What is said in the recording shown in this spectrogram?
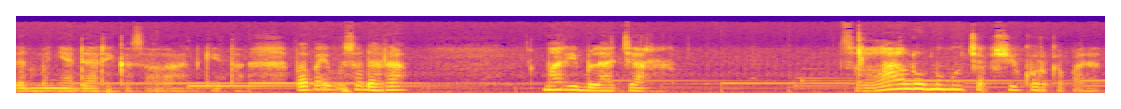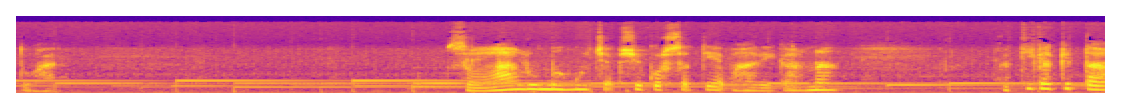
dan menyadari kesalahan kita. Bapak, ibu, saudara, mari belajar selalu mengucap syukur kepada Tuhan selalu mengucap syukur setiap hari karena ketika kita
